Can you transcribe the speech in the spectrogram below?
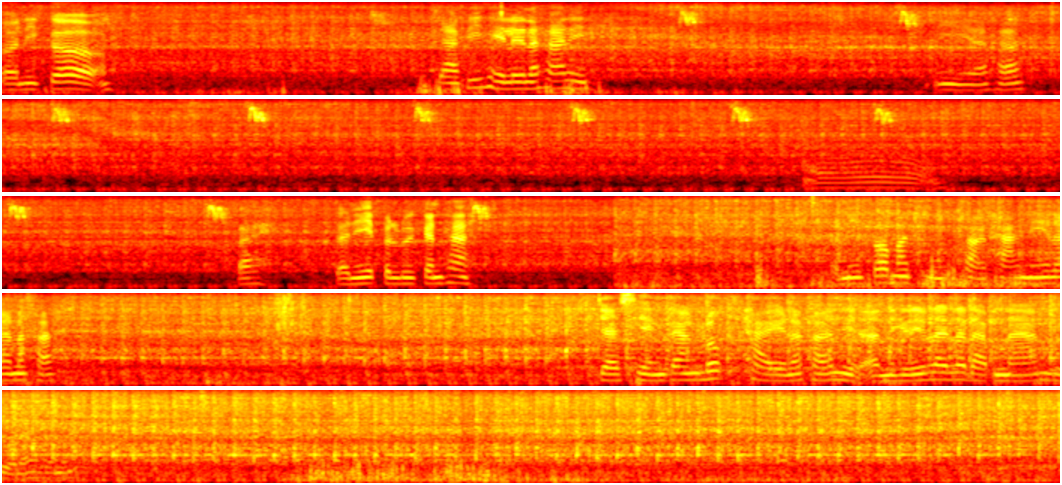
ตอนนี้ก็ อย่างที่เห็นเลยนะคะนี่ นี่นะคะ ไป ตอนนี้ไปลุยกันค่ะ ตอนนี้ก็มาถึงฝั่งทางนี้แล้วนะคะ จะเสียงดังรบไทยนะคะนี่อันนี้ไล่ระดับน้ำอยู่นะคะนนี้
